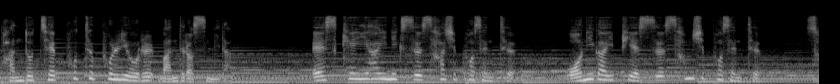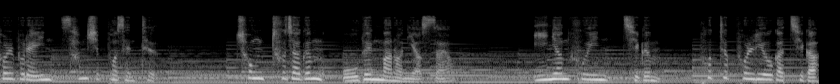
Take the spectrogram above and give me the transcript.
반도체 포트폴리오를 만들었습니다. SK 하이닉스 40%, 원익 IPS 30%, 솔브레인 30%. 총 투자금 500만 원이었어요. 2년 후인 지금 포트폴리오 가치가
